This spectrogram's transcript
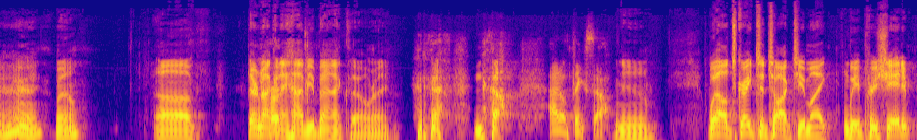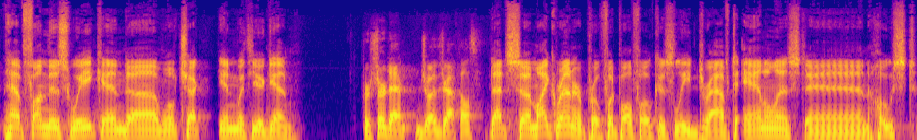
All right. Well, uh, they're not going to have you back though, right? no, I don't think so. Yeah. Well, it's great to talk to you, Mike. We appreciate it. Have fun this week, and uh, we'll check in with you again. For sure, Dan. Enjoy the draft, fellas. That's uh, Mike Renner, Pro Football Focus lead draft analyst and host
